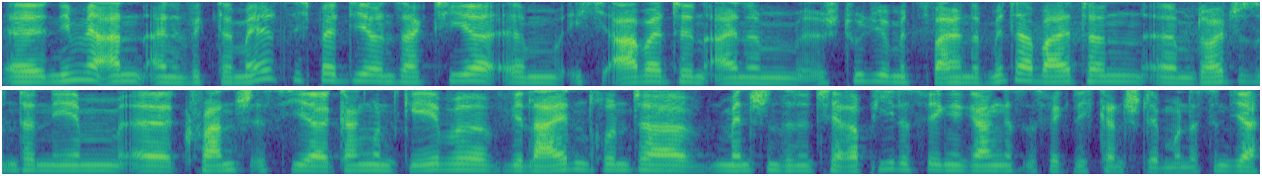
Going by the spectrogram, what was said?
Äh, nehmen wir an, ein Entwickler meldet sich bei dir und sagt hier, ähm, ich arbeite in einem Studio mit 200 Mitarbeitern, ähm, deutsches Unternehmen, äh, Crunch ist hier gang und gäbe, wir leiden drunter, Menschen sind in Therapie deswegen gegangen, es ist wirklich ganz schlimm. Und das sind ja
